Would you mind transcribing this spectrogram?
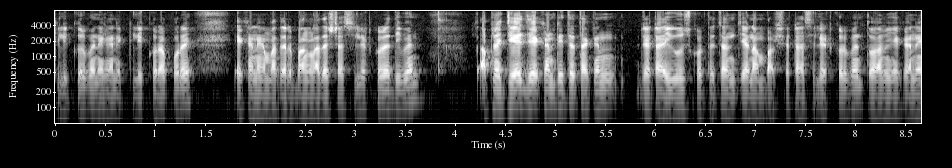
ক্লিক করবেন। এখানে ক্লিক করার পরে এখানে আমাদের বাংলাদেশটা সিলেক্ট করে দিবেন। আপনি যে যে কান্ট্রিতে থাকেন, যেটা ইউজ করতে চান, যে নাম্বার সেটা সিলেক্ট করবেন। তো আমি এখানে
